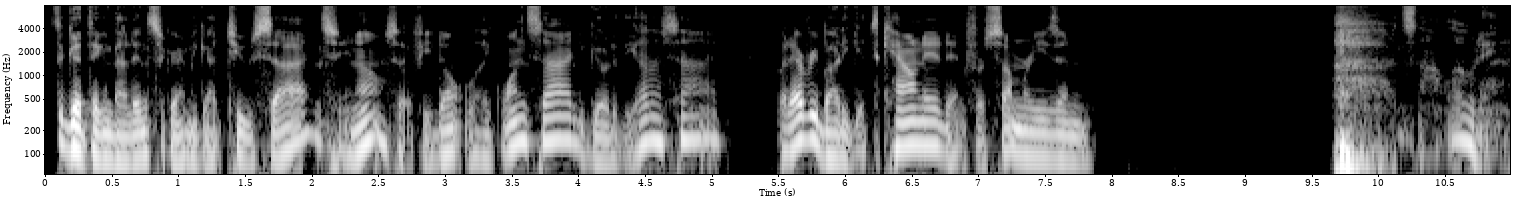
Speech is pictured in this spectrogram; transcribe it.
It's the good thing about Instagram. You got two sides, you know. So if you don't like one side, you go to the other side. But everybody gets counted, and for some reason, it's not loading.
